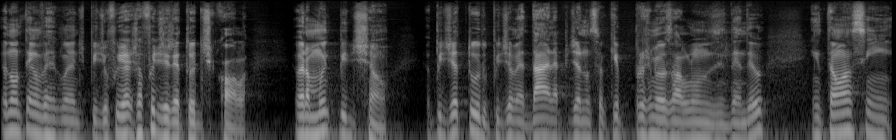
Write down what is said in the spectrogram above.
Eu não tenho vergonha de pedir. Eu fui- já fui diretor de escola. Eu era muito pedichão. Eu pedia tudo, pedia medalha, pedia não sei o quê para os meus alunos, entendeu? Então, assim,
